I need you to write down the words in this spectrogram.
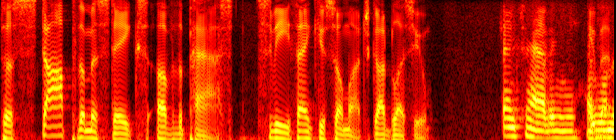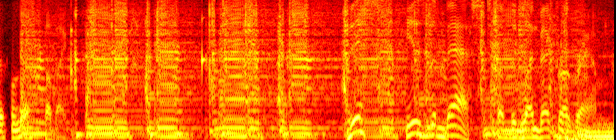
to stop the mistakes of the past. Tzvi, thank you so much. God bless you. Thanks for having me. Have a wonderful day. Bye bye. This is the best of the Glenn Beck program.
